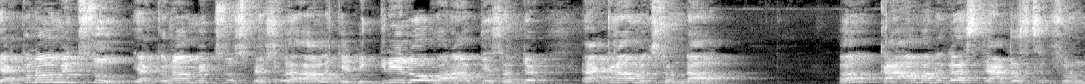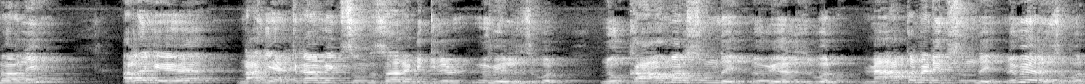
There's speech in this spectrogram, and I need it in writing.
Economics economics special వాళ్ళకి డిగ్రీలో one of the subject economics ఉండాలి. కామన్గా స్టాటిస్టిక్స్ ఉండాలి. అలాగే నాది ఎకనామిక్స్ ఉంది సార్ డిగ్రీ నువ్వు ఎలిజిబుల్. నువ్వు కామర్స్ ఉంది నువ్వు ఎలిజిబుల్. మ్యాథమెటిక్స్ ఉంది నువ్వు ఎలిజిబుల్.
